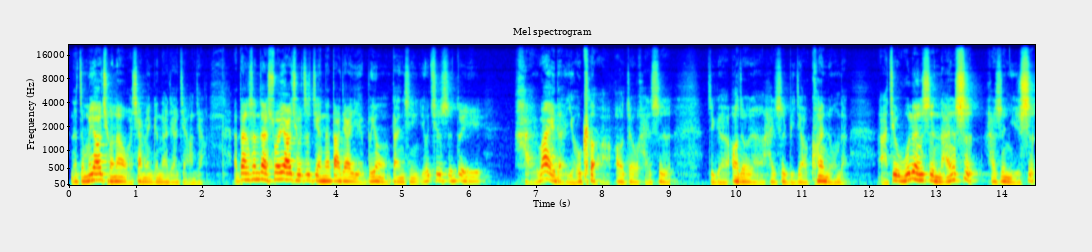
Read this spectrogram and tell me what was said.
那怎么要求呢？我下面跟大家讲讲啊，但是在说要求之前呢，大家也不用担心，尤其是对于海外的游客啊，澳洲还是这个澳洲人还是比较宽容的啊，就无论是男士还是女士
